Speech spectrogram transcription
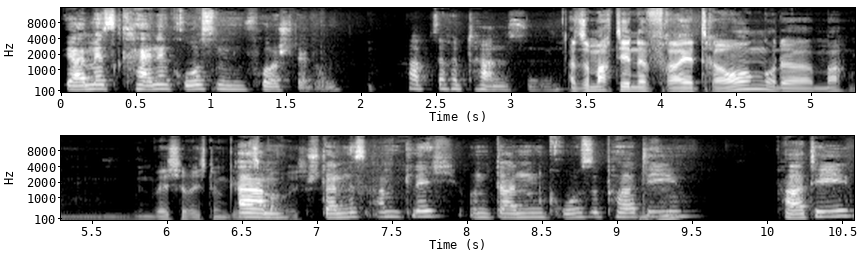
Wir haben jetzt keine großen Vorstellungen. Hauptsache tanzen. Also macht ihr eine freie Trauung oder mach, in welche Richtung geht's Ähm, bei euch? standesamtlich und dann große Party. Party.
